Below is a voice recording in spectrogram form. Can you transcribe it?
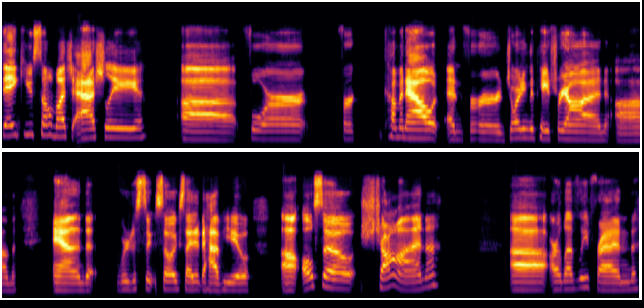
thank you so much, Ashley, uh, for coming out and for joining the Patreon. Um, and we're just so, so excited to have you. Uh, also, Sean, uh, our lovely friend,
